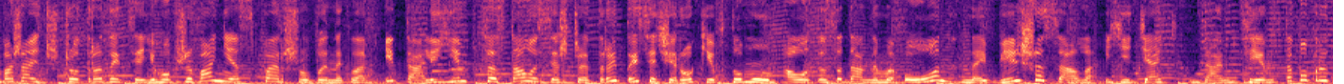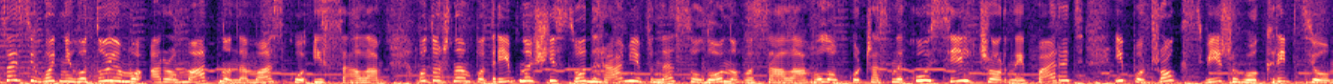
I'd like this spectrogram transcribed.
Вважають, що традиція його вживання спершу виникла в Італії. Це сталося ще три тисячі років тому. А от за даними ООН, найбільше сала їдять данці. Та попри це сьогодні готуємо ароматну намазку із сала. Отож, нам потрібно 600 грамів несолоного сала, головку часнику, сіль, чорний перець і пучок свіжого кріпцю.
